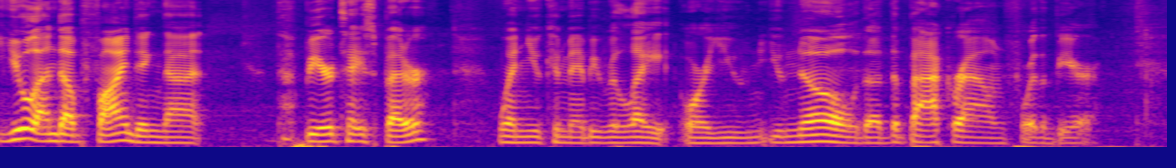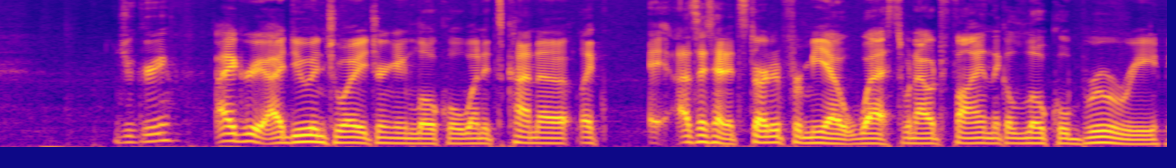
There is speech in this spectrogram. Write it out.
you'll end up finding that the beer tastes better when you can maybe relate or you you know the the background for the beer do you agree? I agree. I do enjoy drinking local when it's kind of like, as I said, it started for me out west when I would find like a local brewery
